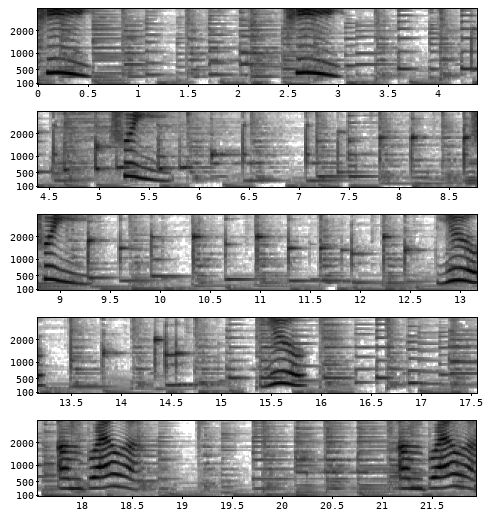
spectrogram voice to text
T T Tree. Tree. U U Umbrella. Umbrella.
